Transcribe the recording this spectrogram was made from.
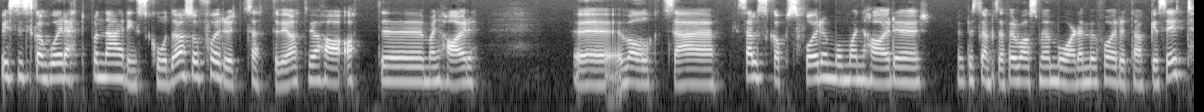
Hvis vi skal gå rett på næringskoder, så forutsetter vi at, vi har, at uh, man har valgt seg selskapsform, og man har bestemt seg for hva som er målet med foretaket sitt.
